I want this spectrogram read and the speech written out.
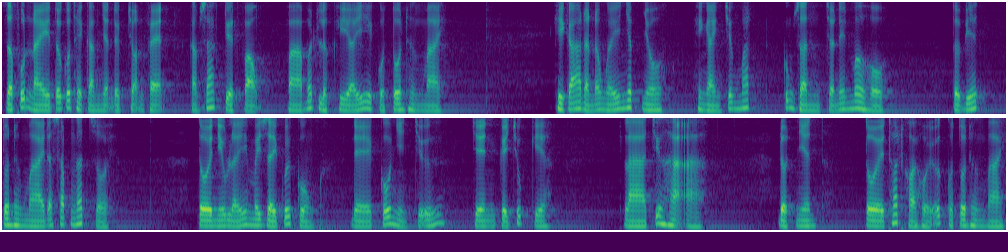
Giờ phút này tôi có thể cảm nhận được trọn vẹn Cảm giác tuyệt vọng Và bất lực khi ấy của Tôn Hưng Mai. Khi gã đàn ông ấy nhấp nhô, Hình ảnh trước mắt cũng dần trở nên mơ hồ. Tôi biết Tôn Hưng Mai đã sắp ngất rồi. Tôi níu lấy mấy giây cuối cùng Để cố nhìn chữ trên cây trúc kia. Là chữ hạ à? Đột nhiên, Tôi thoát khỏi hồi ức của Tôn hưng Mai.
